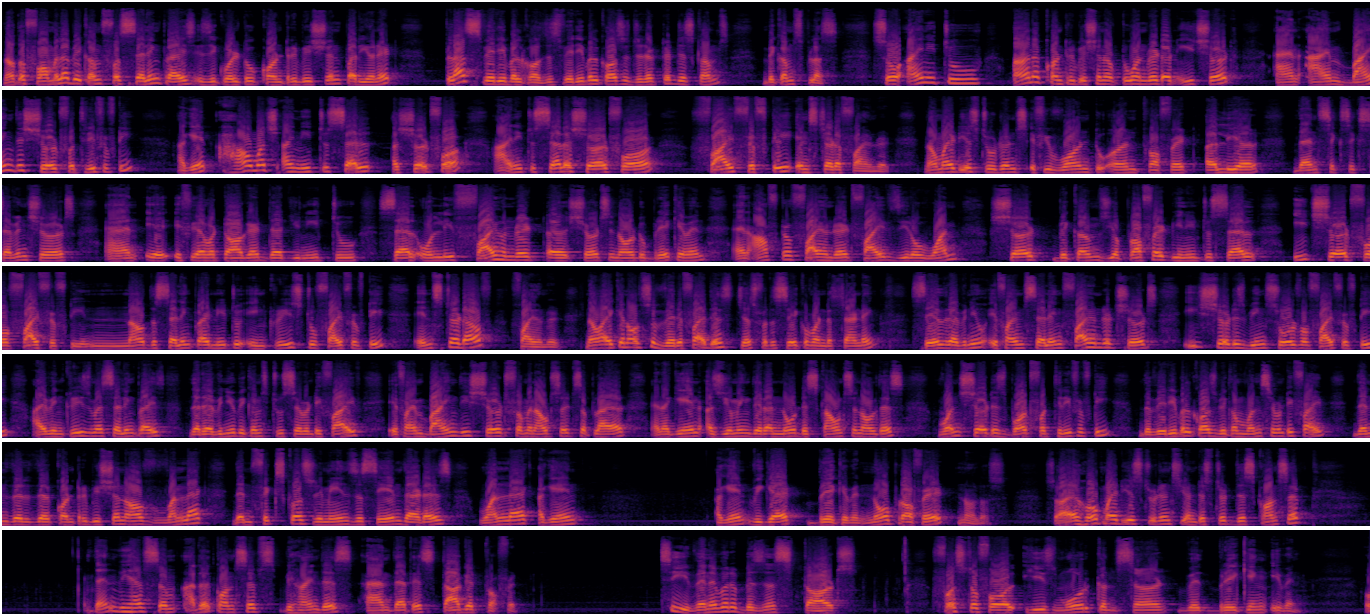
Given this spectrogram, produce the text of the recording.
Now the formula becomes for selling price is equal to contribution per unit plus variable cost. This variable cost is deducted this comes becomes plus. So I need to earn a contribution of 200 on each shirt and I am buying this shirt for 350 again how much I need to sell a shirt for? I need to sell a shirt for 550 instead of 500 now my dear students if you want to earn profit earlier than 667 shirts and if you have a target that you need to sell only 500 uh, shirts in order to break even and after 500 501 shirt becomes your profit you need to sell each shirt for 550 now the selling price need to increase to 550 instead of 500 now i can also verify this just for the sake of understanding. Sale revenue if i'm selling 500 shirts each shirt is being sold for 550 i've increased my selling price the revenue becomes 275 if i'm buying these shirts from an outside supplier and again assuming there are no discounts and all this one shirt is bought for 350 the variable cost become 175 then the, the contribution of 1 lakh then fixed cost remains the same that is 1 lakh again again we get break even. No profit no loss. So i hope my dear students you understood this concept. Then we have some other concepts behind this and that is target profit. See whenever a business starts first of all he is more concerned with breaking even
